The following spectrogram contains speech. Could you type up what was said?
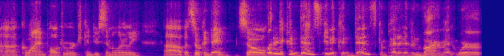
uh, Kawhi and Paul George can do similarly. Uh, but so can Dame. So, but in a condensed in a condensed competitive environment where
